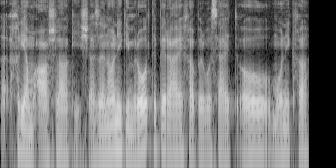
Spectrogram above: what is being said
ein bisschen am Anschlag ist, also noch nicht im roten Bereich, aber wo sagt, oh Monika,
